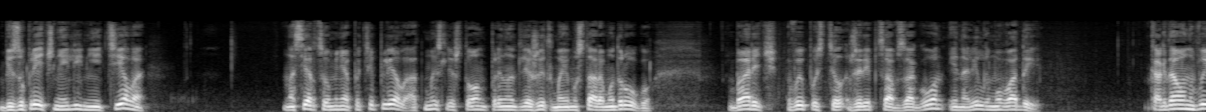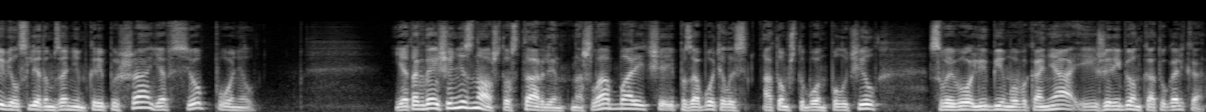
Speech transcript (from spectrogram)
безупречные линии тела. На сердце у меня потеплело от мысли, что он принадлежит моему старому другу. Барич выпустил жеребца в загон и налил ему воды. Когда он вывел следом за ним крепыша, я все понял. Я тогда еще не знал, что Старлинг нашла Барича и позаботилась о том, чтобы он получил своего любимого коня и жеребенка от уголька.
